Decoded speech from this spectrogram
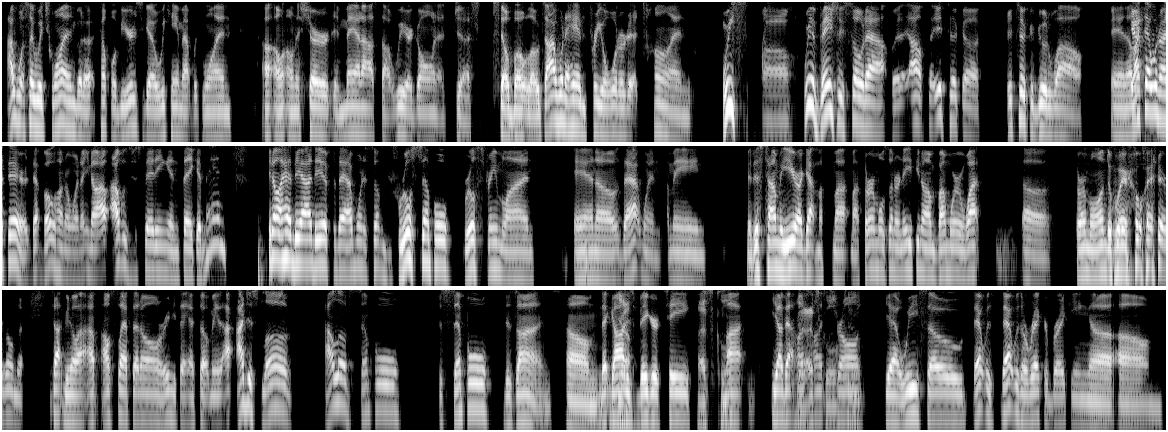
I won't say which one, but a couple of years ago, we came out with one uh, on, on a shirt, and man, I thought we are going to just sell boatloads. I went ahead and pre-ordered a ton. We Wow. we eventually sold out, but I'll say it took a it took a good while. And I Yeah. like that one right there, that bow hunter one. You know, I, I was just sitting and thinking, man, you know, I had the idea for that. I wanted something real simple, real streamlined. And uh, that one, I mean, at this time of year, I got my, my, my thermals underneath. You know, if I'm wearing white uh, thermal underwear or whatever on the top, you know, I, I'll slap that on or anything. And so, I mean, I, I just love, I love simple, just simple designs. Um, that God Yeah. is bigger T. That's cool. My, yeah, that Yeah, hunt, that's hunt cool, strong too. yeah we sold that was that was a record breaking uh um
